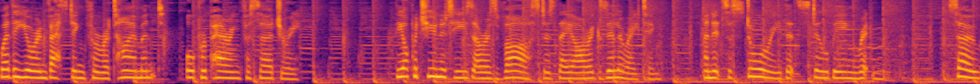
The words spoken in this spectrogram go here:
whether you're investing for retirement or preparing for surgery. The opportunities are as vast as they are exhilarating, and it's a story that's still being written. So,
